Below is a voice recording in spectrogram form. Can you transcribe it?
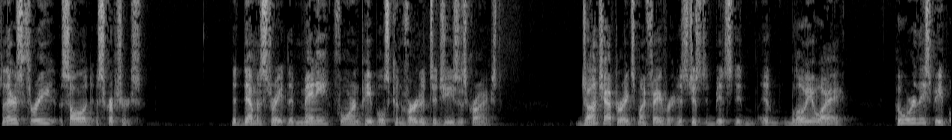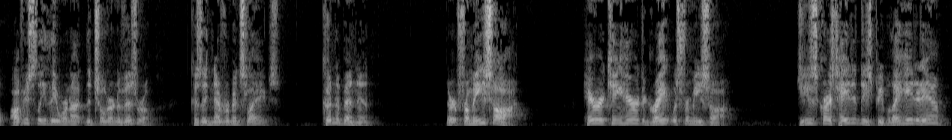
So there's three solid scriptures that demonstrate that many foreign peoples converted to Jesus Christ. John chapter 8 is my favorite. It's just, it's, it, it'll blow you away. Who were these people? Obviously, they were not the children of Israel because they'd never been slaves. Couldn't have been then. They're from Esau. Herod, King Herod the Great was from Esau. Jesus Christ hated these people. They hated him.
